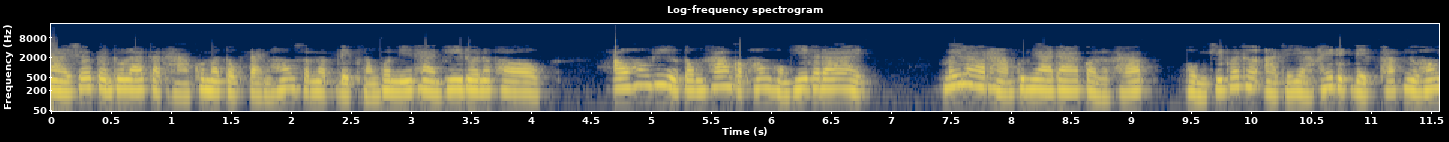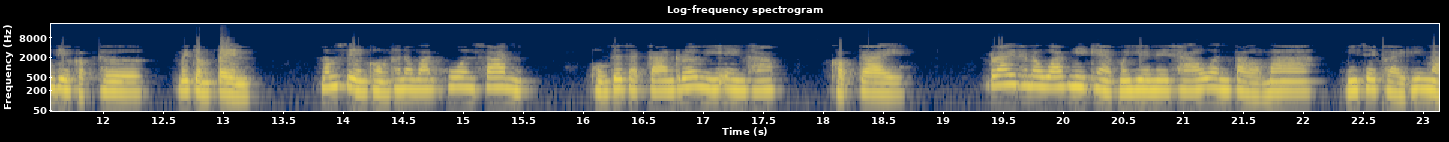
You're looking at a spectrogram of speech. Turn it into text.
นายช่วยเป็นธุระจัดหาคนมาตกแต่งห้องสำหรับเด็กสองคนนี้แทนพี่ด้วยนะพอลเอาห้องที่อยู่ตรงข้ามกับห้องของพี่ก็ได้ ไม่รอถามคุณยาดาก่อนเหรอครับ ผมคิดว่าเธออาจจะอยากให้เด็กๆ พักอยู่ห้องเดียวกับเธอ ไม่จำเป็น น้ำเสียงของธนวัฒน์ห้วนสั้น ผมจะจัดการเรื่องนี้เองครับ ขอบใจ ไร่ธนวัฒน์มีแขกมาเยือนในเช้าวันต่อมามิใช่ใครที่ไหน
